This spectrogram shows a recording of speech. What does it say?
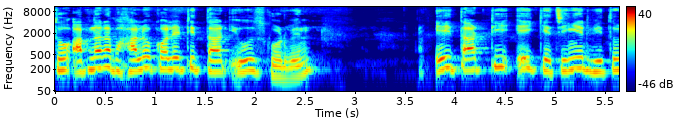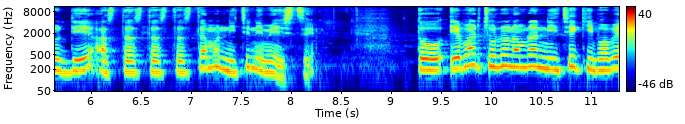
তো আপনারা ভালো কোয়ালিটির তার ইউজ করবেন। এই তারটি এই কেচিংয়ের ভিতর দিয়ে আস্তে আস্তে আস্তে আস্তে আমার নিচে নেমে এসছে। তো এবার চলুন আমরা নিচে কীভাবে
